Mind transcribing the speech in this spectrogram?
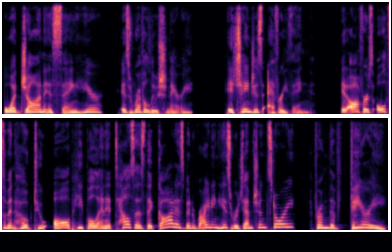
What John is saying here is revolutionary. It changes everything. It offers ultimate hope to all people, and it tells us that God has been writing his redemption story from the very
